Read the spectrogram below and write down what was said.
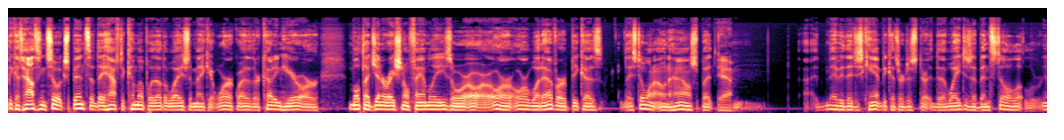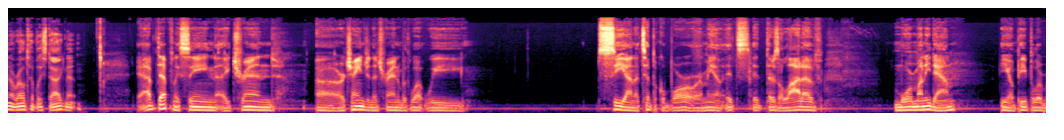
Because housing's so expensive, they have to come up with other ways to make it work, whether they're cutting here or multi generational families or, or, or, or whatever, because they still want to own a house, but Yeah. maybe they just can't because they're just the wages have been still you know relatively stagnant. Yeah, I've definitely seen a trend uh, or change in the trend with what we see on a typical borrower. I mean, it's it, there's a lot of more money down. You know, people are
